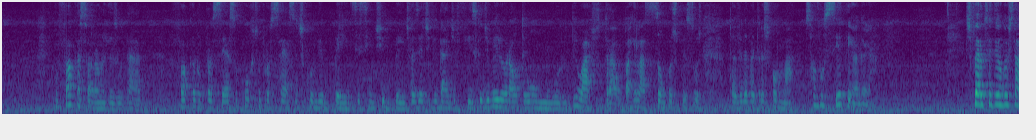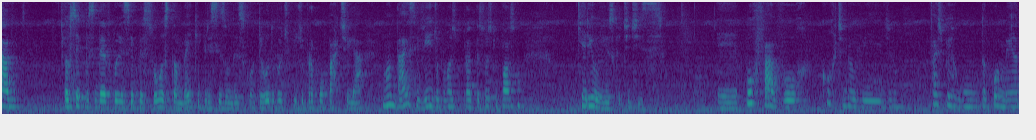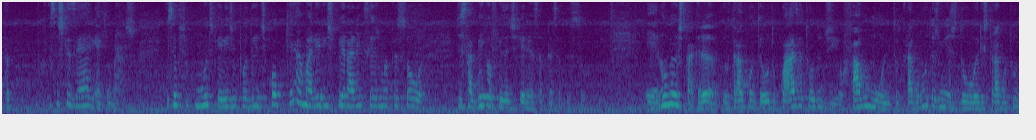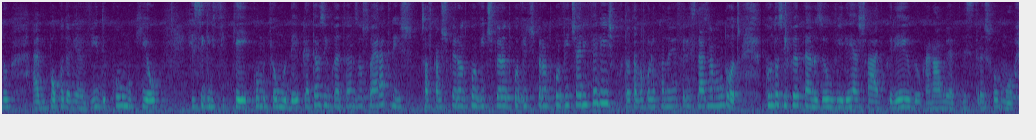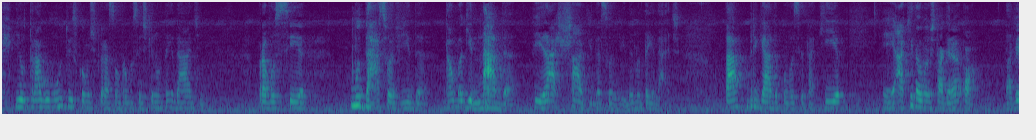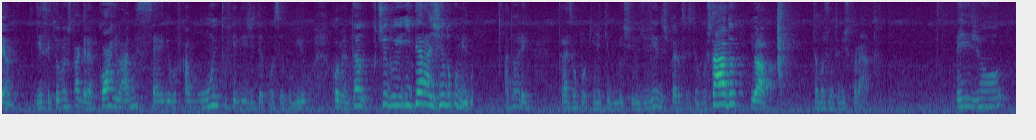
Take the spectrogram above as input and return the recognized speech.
Não foca só no resultado Foca no processo, curte o processo de comer bem, de se sentir bem, de fazer atividade física, de melhorar o teu humor, o teu astral, tua relação com as pessoas. Tua vida vai transformar. Só você tem a ganhar. Espero que você tenha gostado. Eu sei que você deve conhecer pessoas também que precisam desse conteúdo. Vou te pedir para compartilhar, mandar esse vídeo para pessoas que possam querer ouvir isso que eu te disse. É, por favor, curte meu vídeo, faz pergunta, comenta, vocês quiserem aqui embaixo. Eu sempre fico muito feliz de poder, de qualquer maneira, inspirar nem que seja uma pessoa, de saber que eu fiz a diferença para essa pessoa. É, no meu Instagram, eu trago conteúdo quase todo dia. Eu falo muito, eu trago muitas minhas dores, trago tudo, um pouco da minha vida e como que eu ressignifiquei, como que eu mudei, porque até os 50 anos eu só era atriz. Só ficava esperando convite, esperando convite, esperando convite, era infeliz, porque eu estava colocando a minha felicidade na mão do outro. Quando aos 50 anos eu virei a chave, criei o meu canal, minha vida se transformou. E eu trago muito isso como inspiração para vocês que não tem idade. Para você mudar a sua vida, dar uma guinada, virar a chave da sua vida, não tem idade. Tá? Obrigada por você estar tá aqui. É, aqui tá o meu Instagram, ó, tá vendo? Esse aqui é o meu Instagram. Corre lá, me segue. Eu vou ficar muito feliz de ter você comigo, comentando, curtindo e interagindo comigo. Adorei trazer um pouquinho aqui do meu estilo de vida. Espero que vocês tenham gostado. E ó, tamo junto e misturado. Beijo!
